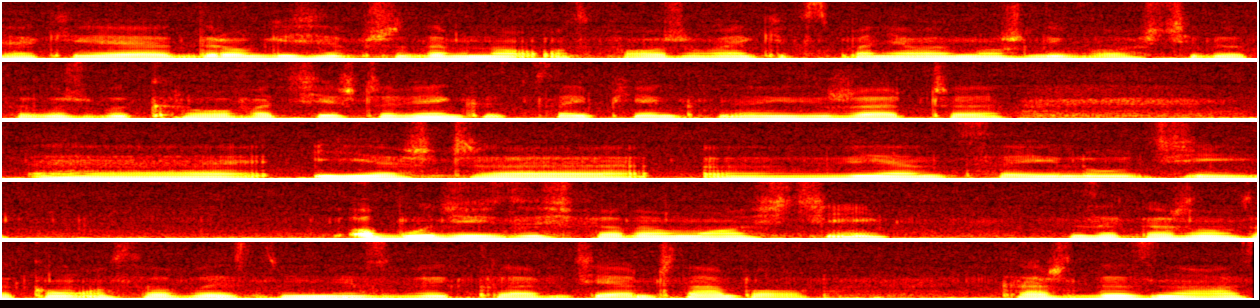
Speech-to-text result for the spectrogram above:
Jakie drogi się przede mną otworzą, jakie wspaniałe możliwości do tego, żeby kreować jeszcze więcej pięknych rzeczy e, i jeszcze więcej ludzi obudzić do świadomości. Za każdą taką osobę jestem niezwykle wdzięczna, bo każdy z nas,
